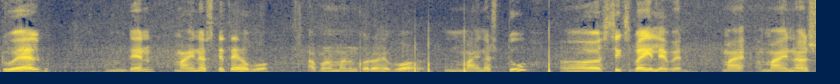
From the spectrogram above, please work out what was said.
twelve then minus କେତେ ହେବ ଆପଣମାନଙ୍କର ହେବ minus two six by eleven minus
